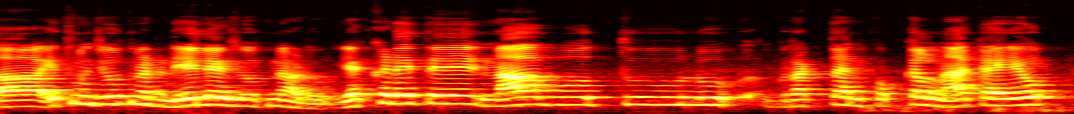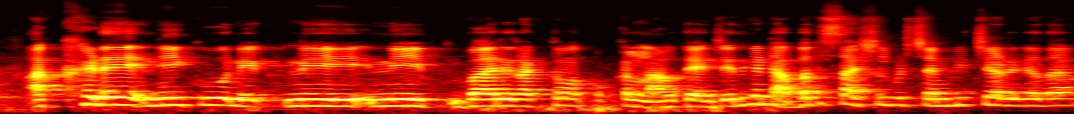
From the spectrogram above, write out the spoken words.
ఇతను చదువుతున్నాడు ఏలేక చూస్తున్నాడు ఎక్కడైతే నా బోతులు రక్తాన్ని కుక్కలు నాకాయో అక్కడే నీకు నీ నీ నీ భార్య రక్తం కుక్కలు నాగుతాయని ఎందుకంటే అబద్ధ సాక్షులు పెట్టి చంపించాడు కదా.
